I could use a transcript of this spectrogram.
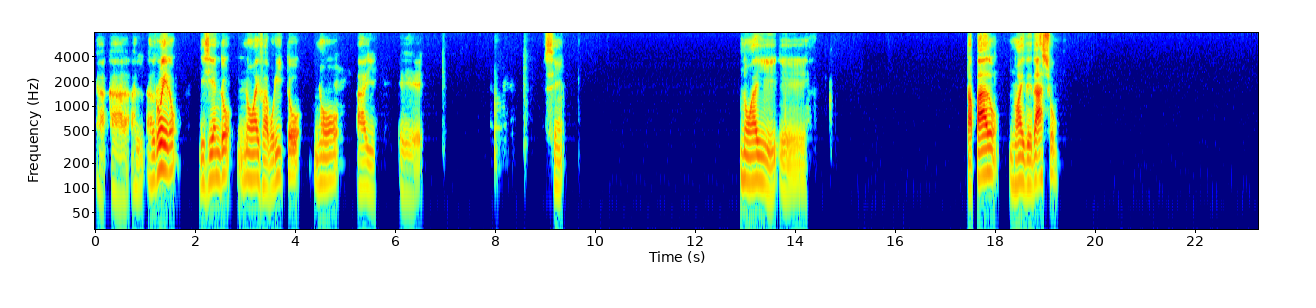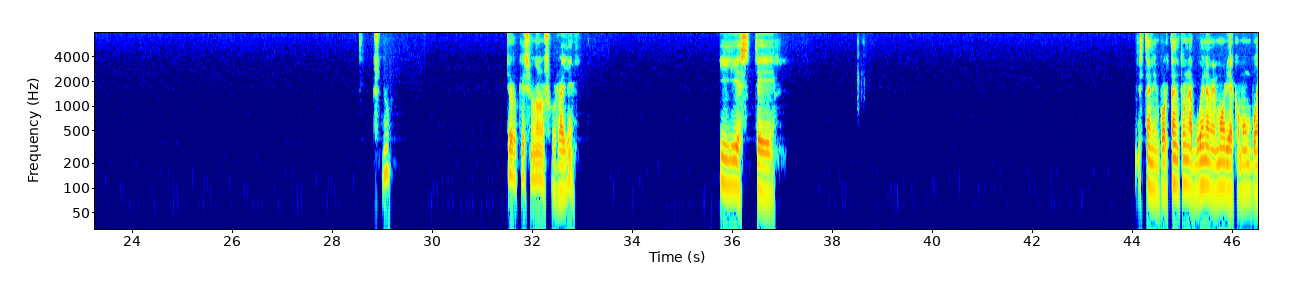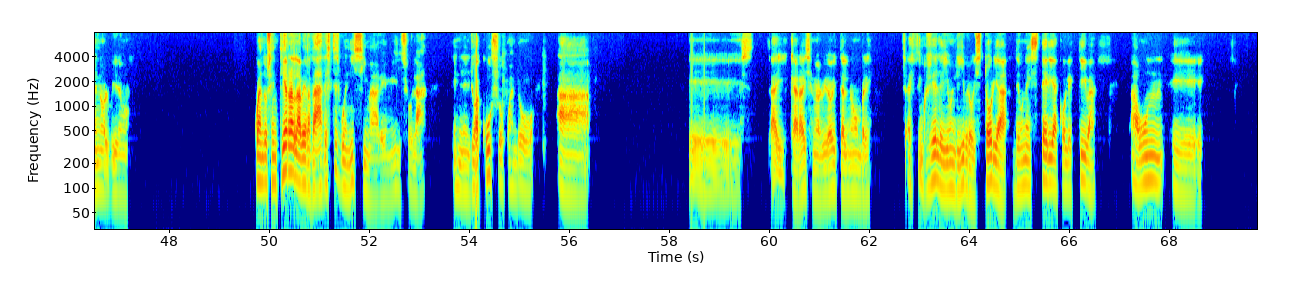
al, ruedo diciendo no hay favorito, no hay... Eh, sí. No hay eh, tapado, no hay dedazo. Pues. Yo creo que eso no lo subrayé. Y este. Es tan importante una buena memoria como un buen olvido. Cuando se entierra la verdad, esta es buenísima de Emil Solá, en el Yo Acuso, cuando a... ay, caray, se me olvidó ahorita el nombre. Inclusive leí un libro, Historia de una histeria colectiva, a un eh,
